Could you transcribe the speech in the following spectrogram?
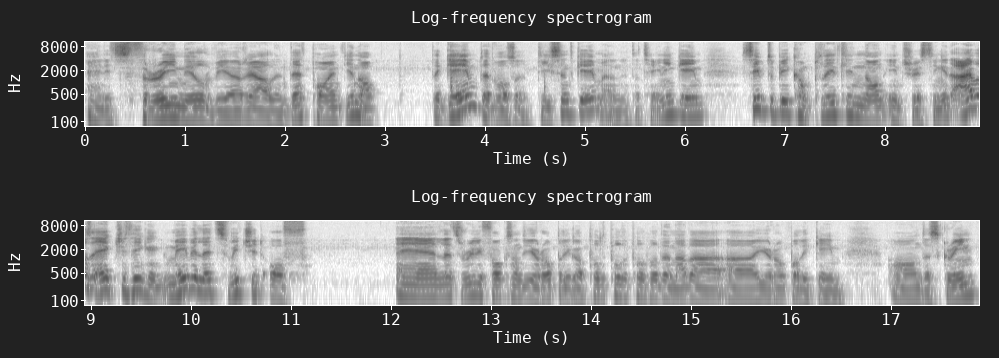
and it's 3-0 Villarreal. At that point, you know, the game, that was a decent game, an entertaining game, seemed to be completely non-interesting. And I was actually thinking, maybe let's switch it off and let's really focus on the Europa League or put, put, put, put another uh, Europa League game on the screen.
